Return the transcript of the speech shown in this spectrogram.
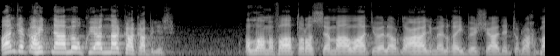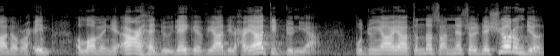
Ancak ahitname okuyanlar kalkabilir. Allahümme fâtıras semâvâti vel ardu âlimel gaybi ve şehâdetir rahmanir rahim. Allahümme enni a'hedü ileyke fiyâdil hayâtid dünya. Bu dünya hayatında seninle sözleşiyorum diyor.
